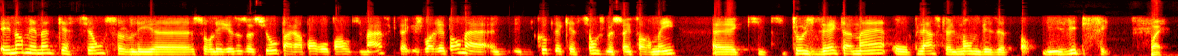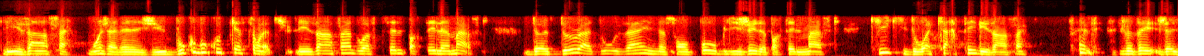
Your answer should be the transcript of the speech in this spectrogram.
énormément de questions sur les euh, sur les réseaux sociaux par rapport au port du masque. Je vais répondre à une, une couple de questions que je me suis informé euh, qui, qui touchent directement aux places que le monde visite. Bon, les épiceries. Ouais. Les enfants. Moi, j'avais, j'ai eu beaucoup, beaucoup de questions là-dessus. Les enfants doivent-ils porter le masque? De 2 à 12 ans, ils ne sont pas obligés de porter le masque. Qui qui doit carter les enfants? je veux dire, je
